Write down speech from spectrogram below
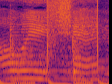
All we share.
